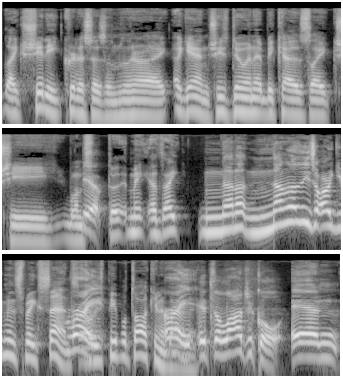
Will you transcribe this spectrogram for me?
like shitty criticisms. And they're like, again, she's doing it because like she wants Yeah. to make like none of none of these arguments make sense. All Right. these people talking about right, it. it's illogical. And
